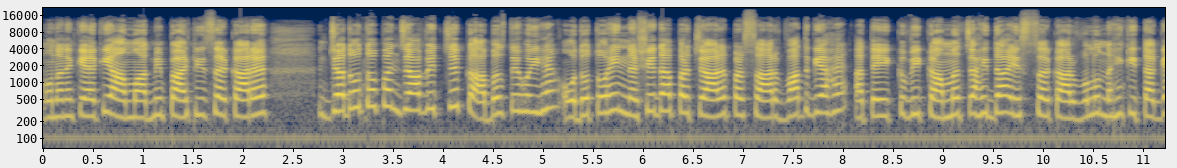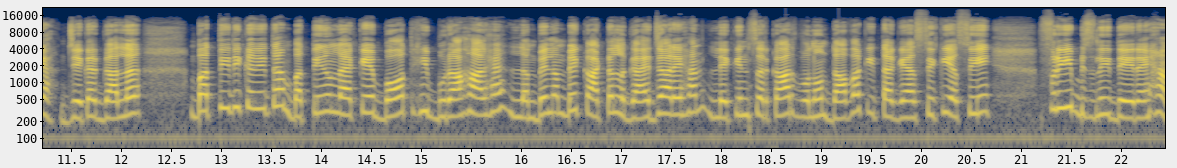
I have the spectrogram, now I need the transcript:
ਉਹਨਾਂ ਨੇ ਕਿਹਾ ਕਿ ਆਮ ਆਦਮੀ ਪਾਰਟੀ ਸਰਕਾਰ ਜਦੋਂ ਤੋਂ ਪੰਜਾਬ ਵਿੱਚ ਕਾਬਜ਼ ਤੇ ਹੋਈ ਹੈ, ਉਦੋਂ ਤੋਂ ਹੀ ਨਸ਼ੇ ਦਾ ਪ੍ਰਚਾਰ ਪ੍ਰਸਾਰ ਵੱਧ ਗਿਆ ਹੈ ਅਤੇ ਇੱਕ ਵੀ ਕੰਮ ਚਾਹੀਦਾ ਇਸ ਸਰਕਾਰ ਵੱਲੋਂ ਨਹੀਂ ਕੀਤਾ ਗਿਆ। ਜੇਕਰ ਗੱਲ ਬੱਤੀ ਦੀ ਕਰੀ ਤਾਂ ਬੱਤੀ ਨੂੰ ਲੈ ਕੇ ਬਹੁਤ ਹੀ ਬੁਰਾ ਹਾਲ ਹੈ। ਲੰਬੇ ਲੰਬੇ ਕੱਟ ਲਗਾਏ ਜਾ ਰਹੇ ਹਨ, ਲੇਕਿਨ ਸਰਕਾਰ ਵੱਲੋਂ ਦਾਅਵਾ ਕੀਤਾ ਗਿਆ ਸੀ ਕਿ ਅਸੀਂ ਫ੍ਰੀ ਬਿਜਲੀ ਦੇ ਰਹੇ ਹਾਂ।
